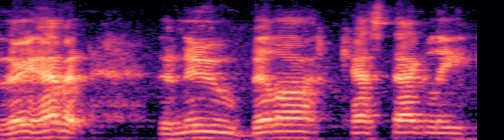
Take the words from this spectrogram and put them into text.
So there you have it. The new Villa Casdagli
